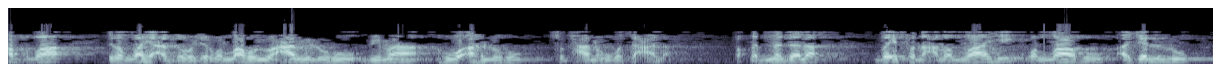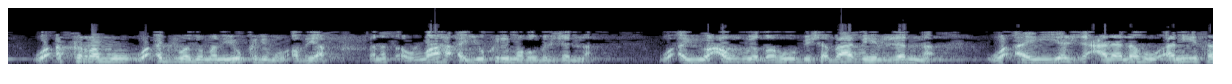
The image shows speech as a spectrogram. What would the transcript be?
أفضى إلى الله عز وجل. والله يعامله بما هو أهله سبحانه وتعالى. فقد نزل ضيفا على الله والله أجل وأكرم وأجود من يكرم الأضياف. فنسأل الله أن يكرمه بالجنة وأن يعوضه بشبابه الجنة وأن يجعل له أنيسا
